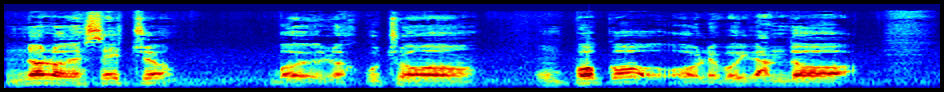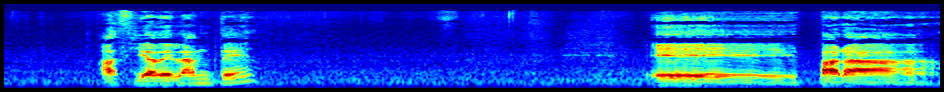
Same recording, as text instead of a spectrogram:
no lo desecho, lo escucho un poco o le voy dando hacia adelante eh, para,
